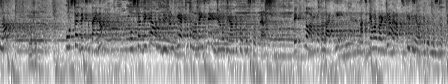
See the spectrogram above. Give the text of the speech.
তুমি না পোস্টার দেখছ তাই না? পোস্টার দেখে আমাদের দুজনকে একসাথে বানাইছে এর জন্য তুমি আমাকে প্রপোজ করতে আসছো। দেখছ আমি কত লাকি আজকে আমার বার্থডে আর আজকে তুমি আমাকে প্রপোজ করতে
